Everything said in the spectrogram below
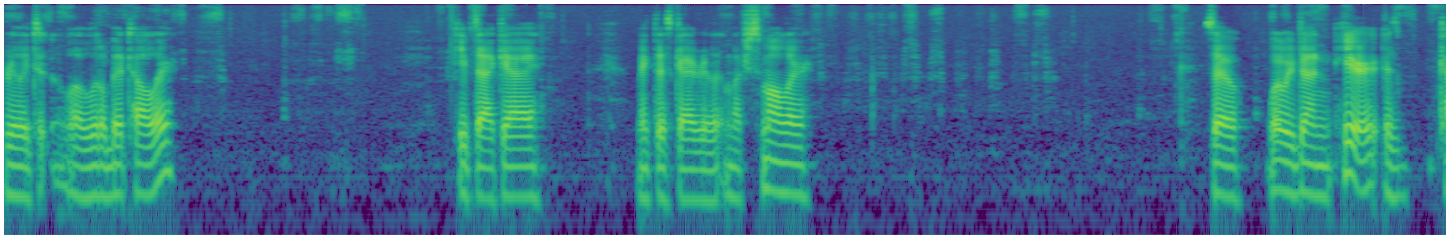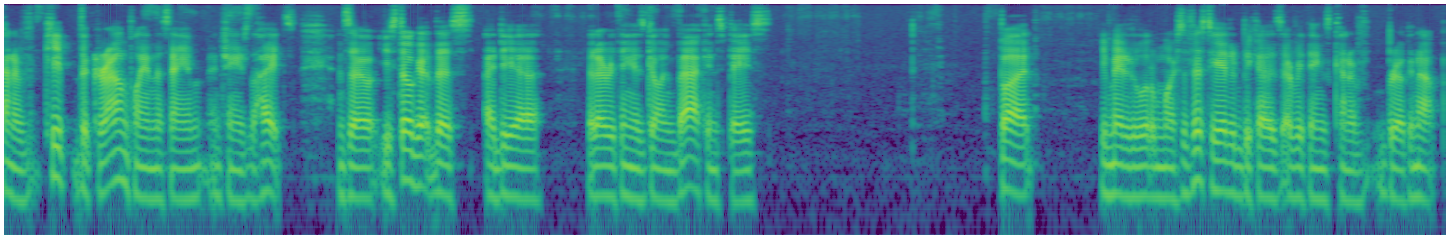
really a little bit taller. Keep that guy. Make this guy really much smaller. So what we've done here is kind of keep the ground plane the same and change the heights. And so you still get this idea that everything is going back in space, but you made it a little more sophisticated because everything's kind of broken up.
